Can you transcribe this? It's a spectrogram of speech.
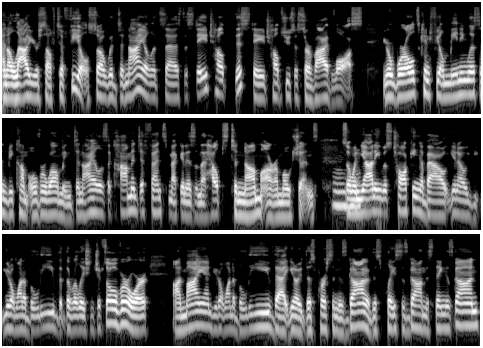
and allow yourself to feel. So with denial, it says the stage help this stage helps you to survive loss. Your world can feel meaningless and become overwhelming. Denial is a common defense mechanism that helps to numb our emotions. Mm-hmm. So when mm-hmm. Yanni was talking about, you know, you, you don't want to believe that the relationship's over or on my end, you don't want to believe that, you know, this person is gone or this place is gone, this thing is gone.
